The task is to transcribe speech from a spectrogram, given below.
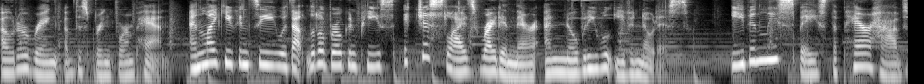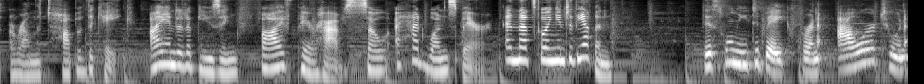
outer ring of the springform pan. And like you can see with that little broken piece, it just slides right in there and nobody will even notice. Evenly space the pear halves around the top of the cake. I ended up using five pear halves, so I had one spare, and that's going into the oven. This will need to bake for an hour to an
